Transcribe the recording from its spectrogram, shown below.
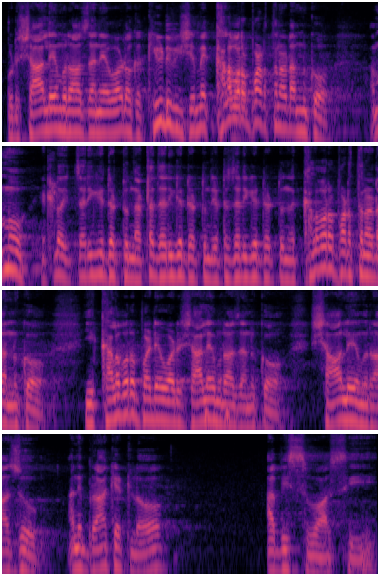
ఇప్పుడు షాలేం రాజు అనేవాడు ఒక కీడు విషయమే కలవరపడుతున్నాడు అనుకో. అమ్మో ఇట్లా జరిగేటట్టుంది అట్లా జరిగేటట్టుంది ఇట్లా జరిగేటట్టుంది కలవరపడుతున్నాడు అనుకో. ఈ కలవర పడేవాడు షాలేం రాజు అనుకో షాలేం రాజు అని బ్రాకెట్లో అవిశ్వాసి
